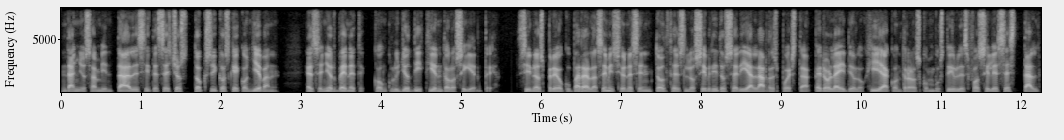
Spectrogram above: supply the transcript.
daños ambientales y desechos tóxicos que conllevan, el señor Bennett concluyó diciendo lo siguiente. Si nos preocupara las emisiones, entonces los híbridos serían la respuesta, pero la ideología contra los combustibles fósiles es tal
